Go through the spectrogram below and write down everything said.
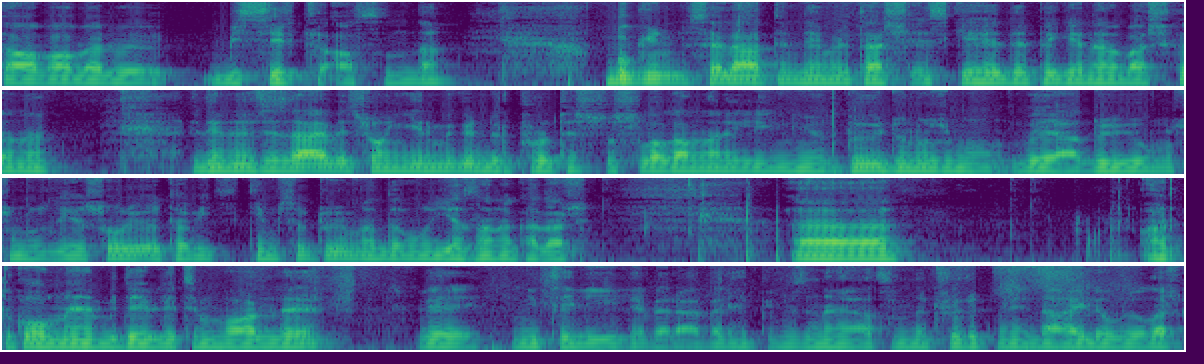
dava var ve bir sirk aslında. Bugün Selahattin Demirtaş eski HDP Genel Başkanı Edirne Cezaevi son 20 gündür protesto sloganlarıyla iniyor. Duydunuz mu veya duyuyor musunuz diye soruyor. Tabii ki kimse duymadı onu yazana kadar. Ee, artık olmayan bir devletin varlığı ve niteliğiyle beraber hepimizin hayatında çürütmeye dahil oluyorlar.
